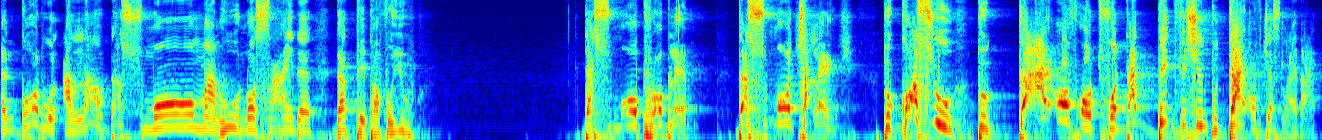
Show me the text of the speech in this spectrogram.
And God will allow that small man who will not sign the, that paper for you. That small problem that small challenge to cause you to die off or for that big vision to die off just like that.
